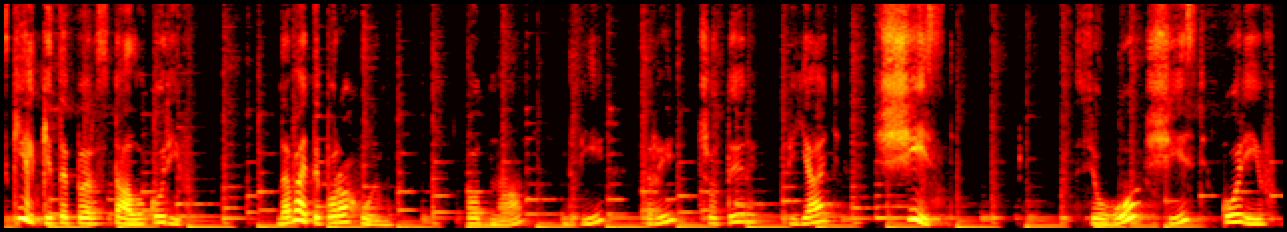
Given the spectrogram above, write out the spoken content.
Скільки тепер стало корів? Давайте порахуємо. Одна, дві, три, чотири, п'ять, шість. Всього шість корів.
